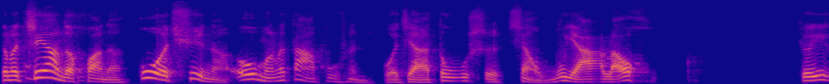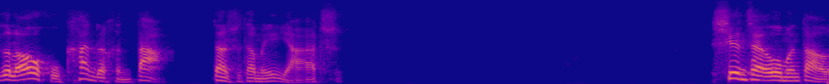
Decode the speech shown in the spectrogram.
那么这样的话呢，过去呢，欧盟的大部分国家都是像无牙老虎，就一个老虎看着很大，但是它没牙齿。现在欧盟大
